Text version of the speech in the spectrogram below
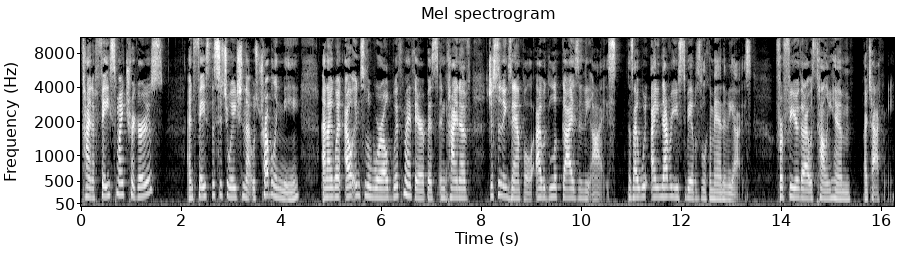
kind of face my triggers and face the situation that was troubling me. And I went out into the world with my therapist and kind of just an example. I would look guys in the eyes because I would I never used to be able to look a man in the eyes for fear that I was telling him attack me.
